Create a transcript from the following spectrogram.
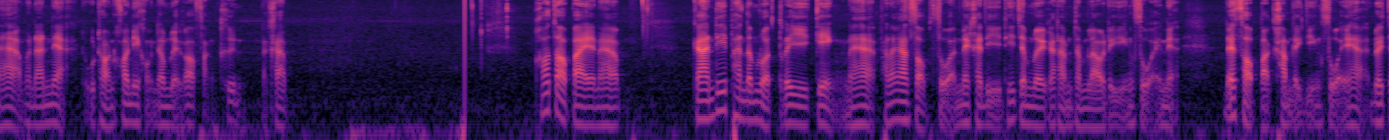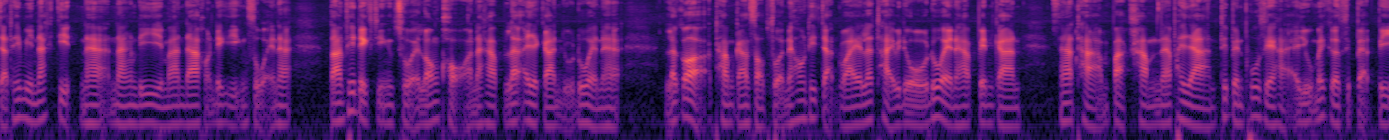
นะฮะเพราะนั้นเนี่ยอุทธรณ์ข้อนี้ของจำเลยก็ฟังขึ้นนะครับ ข้อต่อไปนะครับ การที่พันตำรวจตรีเก่งนะฮะพนักงานสอบสวนในคดีที่จำเลยกระทำชำเราเด็กหญิงสวยเนี่ยได้สอบปากคำเด็กหญิงสวยฮะ โดยจัดให้มีนักจิตนะฮะ นางดีมารดาของเด็กหญิงสวยนะฮะ ตามที่เด็กหญิงสวยร้องขอนะครับ และอายการอยู่ด้วยนะฮะ แล้วก็ทำการสอบสวนในห้องที่จัดไว้และถ่ายวิดีโอด้วยนะครับ เป็นการ นะถามปากคำนะพยานที่เป็นผู้เสียหายอายุไม่เกิน 18 ปี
